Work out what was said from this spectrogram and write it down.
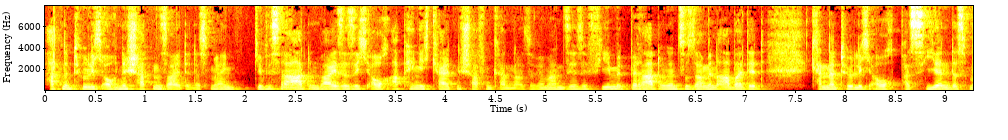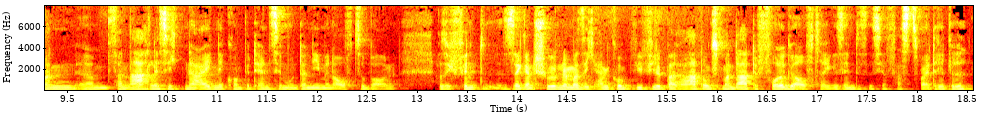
hat natürlich auch eine Schattenseite, dass man in gewisser Art und Weise sich auch Abhängigkeiten schaffen kann. Also wenn man sehr, sehr viel mit Beratungen zusammenarbeitet, kann natürlich auch passieren, dass man ähm, vernachlässigt, eine eigene Kompetenz im Unternehmen aufzubauen. Also ich finde es ja ganz schön, wenn man sich anguckt, wie viele Beratungsmandate Folgeaufträge sind, das ist ja fast zwei Drittel,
